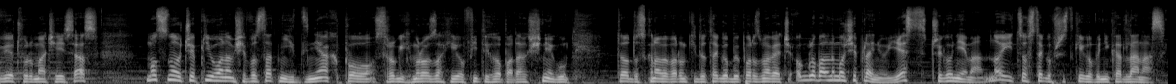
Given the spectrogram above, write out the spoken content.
wieczór, Maciej Sas. Mocno ociepliło nam się w ostatnich dniach po srogich mrozach i ofitych opadach śniegu. To doskonałe warunki do tego, by porozmawiać o globalnym ociepleniu. Jest czy go nie ma? No i co z tego wszystkiego wynika dla nas?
